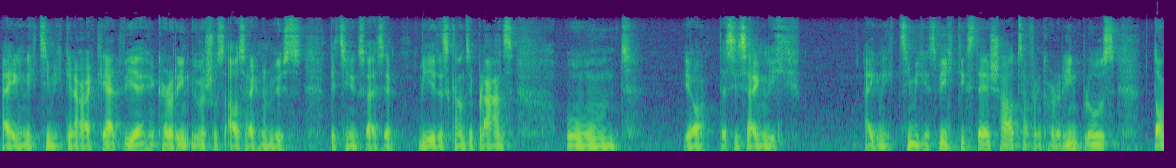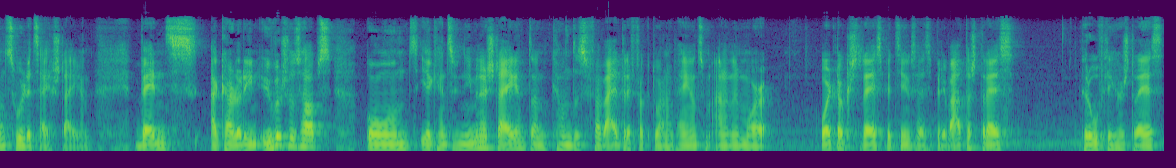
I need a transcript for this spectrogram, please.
eigentlich ziemlich genau erklärt, wie ihr einen Kalorienüberschuss ausrechnen müsst, beziehungsweise wie ihr das Ganze plant. Und ja, das ist eigentlich eigentlich ziemlich das Wichtigste. Schaut auf einen Kalorienplus, dann solltet ihr euch steigern. Wenn ihr einen Kalorienüberschuss habt und ihr könnt euch nicht mehr steigern, dann kann das für weitere Faktoren abhängen. Zum einen einmal Alltagsstress bzw. privater Stress, beruflicher Stress.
